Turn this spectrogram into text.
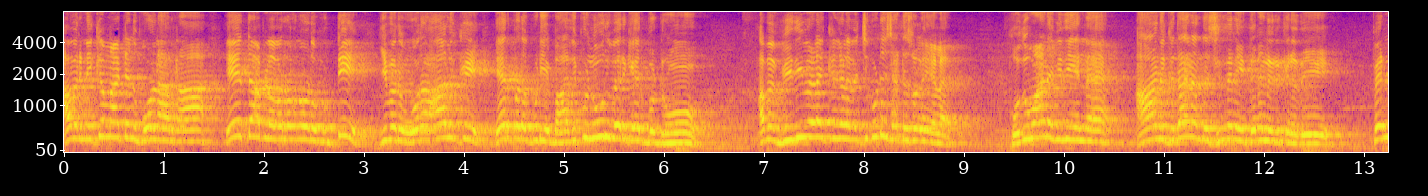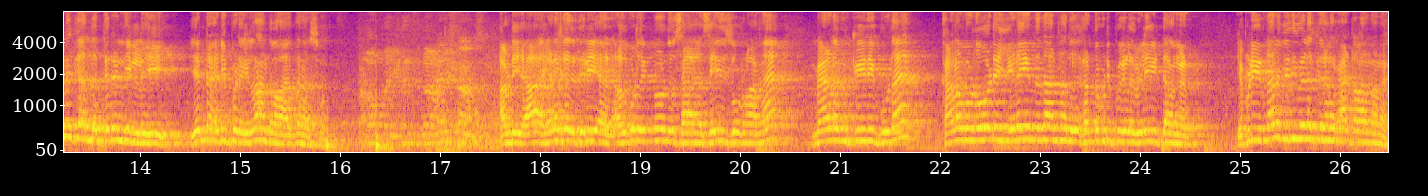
அவர் நிற்க மாட்டேன்னு போனார்னா ஏத்தாப்புல வர்றவனோட முட்டி இவர் ஒரு ஆளுக்கு ஏற்படக்கூடிய பாதிப்பு நூறு பேருக்கு ஏற்பட்டுரும். அப்போ விதிவிலக்குகளை வச்சு கூட சட்டம் சொல்ல பொதுவான விதி என்ன? ஆணுக்கு தான் அந்த சிந்தனை திறன் இருக்கிறது. பெண்ணுக்கு அந்த திறன் இல்லை என்ற அடிப்படையில் அந்த வாதத்தை நான் சொன்னேன். அப்படியா? எனக்கு அது தெரியாது. அது கூட இன்னொன்று செய்தி சொல்கிறாங்க மேடம் கீரி கூட கணவனோடு இணைந்து தான் தனது கண்டுபிடிப்புகளை வெளியிட்டாங்க. எப்படி இருந்தாலும் விதிவிலக்குகளை காட்டலாம் தானே.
